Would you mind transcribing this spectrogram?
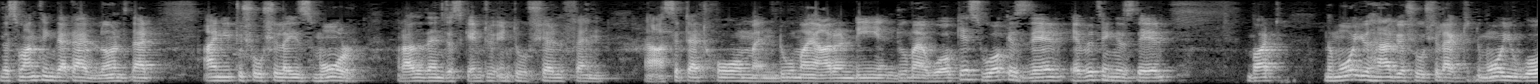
that's one thing that i've learned that i need to socialize more rather than just get into, into shelf and uh, sit at home and do my r&d and do my work. Yes work is there everything is there. But the more you have your social activity the more you go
